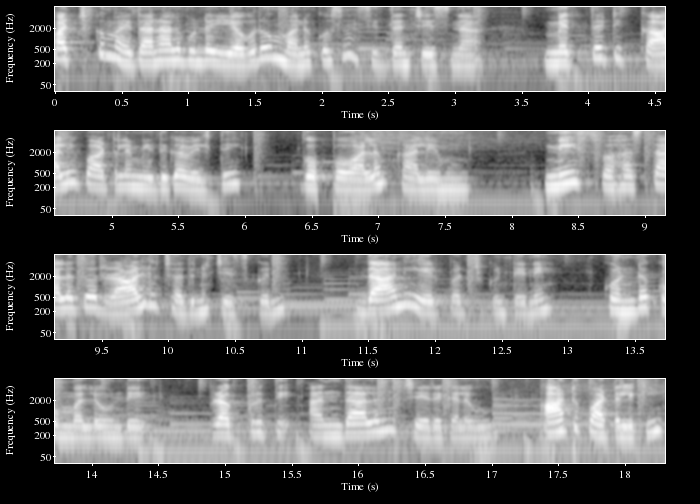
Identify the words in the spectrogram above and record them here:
పచ్చిక మైదానాల గుండా ఎవరో మన కోసం సిద్ధం చేసిన మెత్తటి కాలి పాటల మీదుగా వెళ్తే గొప్పవాళ్ళం కాలేము. నీ స్వహస్తాలతో రాళ్ళు చదును చేసుకొని దాన్ని ఏర్పరచుకుంటేనే కొండ కొమ్మల్లో ఉండే ప్రకృతి అందాలను చేరగలవు. ఆటపాటలకి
